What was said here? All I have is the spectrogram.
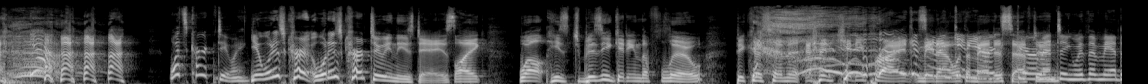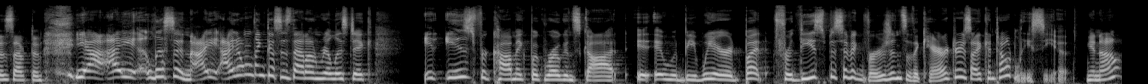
Yeah. What's Kurt doing? Yeah, what is Kurt? What is Kurt doing these days? Like, well, he's busy getting the flu because him and, Kitty Pryde made out with Amanda Sefton. experimenting with Amanda Sefton. Yeah, I listen. I I don't think this is that unrealistic. It is for comic book Rogan Scott. It, it would be weird, but for these specific versions of the characters, I can totally see it. You know,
